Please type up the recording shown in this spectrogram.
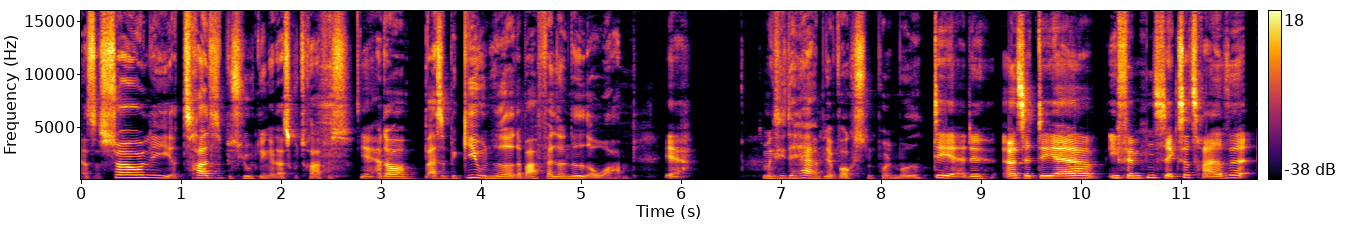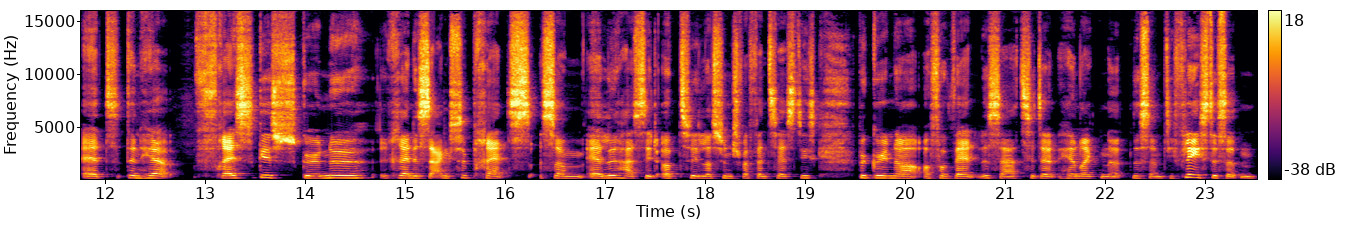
altså, sørgelige og trælse beslutninger, der skulle træffes. Ja. Og der var altså begivenheder, der bare falder ned over ham. ja, Så man kan sige, det er her, han bliver voksen på en måde. det er det. Altså, det er i 1536, at den her friske, skønne renaissanceprins, som alle har set op til og synes var fantastisk, begynder at forvandle sig til den Henrik den 8., som de fleste sådan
